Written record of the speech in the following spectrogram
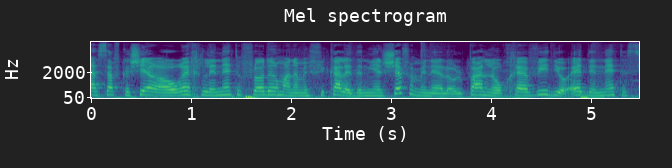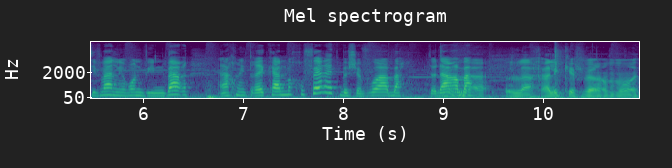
לאסף כשר, העורך, לנטע פלודרמן, המפיקה, לדניאל שפע, מנהל האולפן, לעורכי הוידאו, עדן, נטע, סיוון, לירון וענבר. אנחנו נתראה כאן בחופרת בשבוע הבא. תודה רבה. לך, היה לי כיף ורמות.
